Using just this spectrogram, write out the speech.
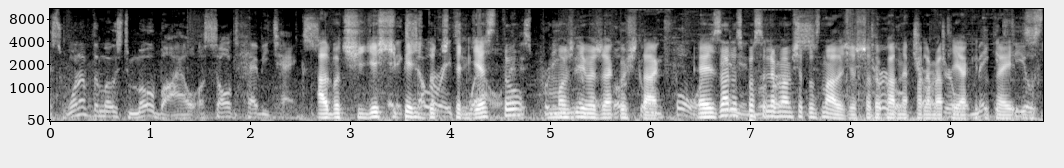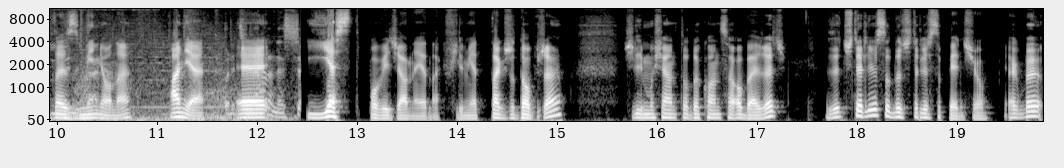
is one of the most mobile assault heavy tanks. Albo 35 do 40, możliwe, że jakoś tak. E, zaraz postaram się to znaleźć, jeszcze dokładne parametry, jakie tutaj zostały zmienione. A nie, e, jest powiedziane jednak w filmie, także dobrze. Czyli musiałem to do końca obejrzeć. Z 40 do 45. Jakby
